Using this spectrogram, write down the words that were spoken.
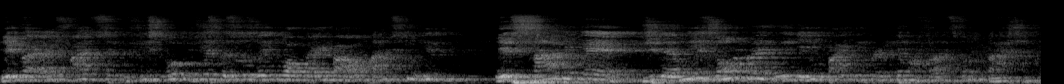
Ele vai lá e faz o sacrifício. No outro dia as pessoas veem que o altar de Baal está destruído. Eles sabem que é Gideão e eles vão atrás dele. E aí o pai dele para mim tem uma frase fantástica.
